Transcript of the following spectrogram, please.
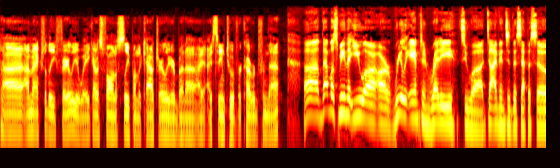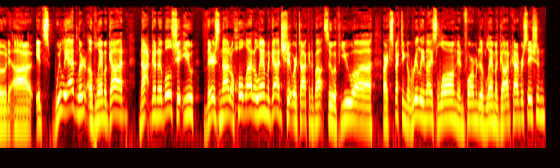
Uh, I'm actually fairly awake. I was falling asleep on the couch earlier, but uh, I, I, seem to have recovered from that. Uh, that must mean that you are, are really amped and ready to uh, dive into this episode. Uh, it's Willie Adler of Lamb of God. Not gonna bullshit you. There's not a whole lot of Lamb of God shit we're talking about. So if you uh, are expecting a really nice, long, informative Lamb of God conversation,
